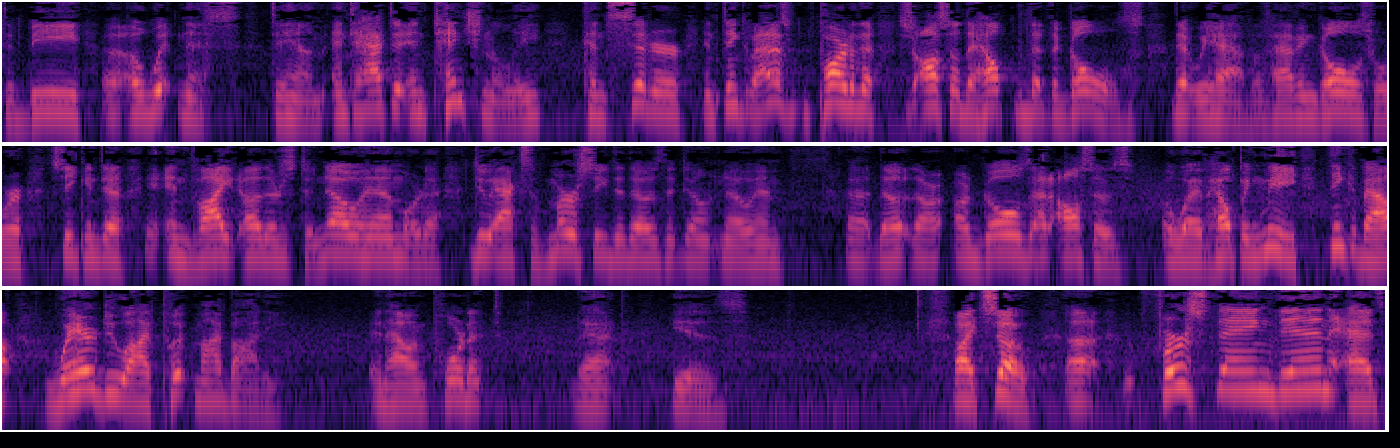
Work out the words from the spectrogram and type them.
to be a, a witness to Him and to have to intentionally consider and think about. That's part of the, also the help that the goals that we have of having goals where we're seeking to invite others to know Him or to do acts of mercy to those that don't know Him. Uh, the, our, our goals, that also is a way of helping me think about where do I put my body and how important that is. All right, so uh, first thing then, as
